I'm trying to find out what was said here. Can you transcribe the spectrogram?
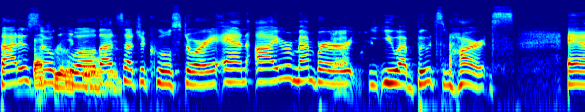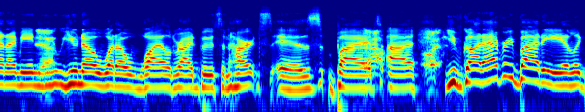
That is That's so really cool. cool, That's dude. such a cool story. And I remember Yeah. you at Boots and Hearts. And I mean, Yeah. you you know what a wild ride Boots and Hearts is, but Yeah. uh, Oh, yeah. you've got everybody like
